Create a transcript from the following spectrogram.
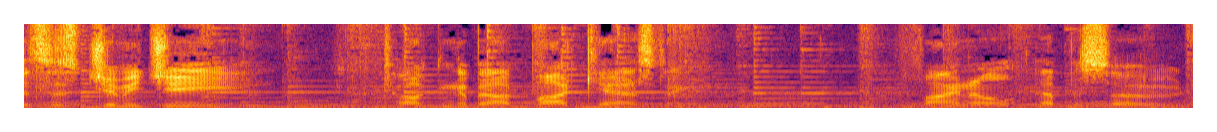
This is JimmyGee talking about podcasting. Final episode.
